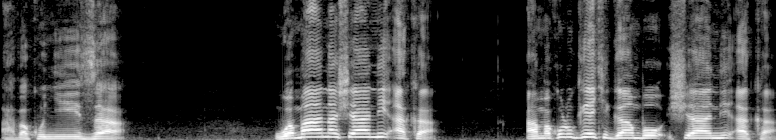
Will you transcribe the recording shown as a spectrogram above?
abakunyiiza wamaana shani aka amakulu g'ekigambo shani aka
